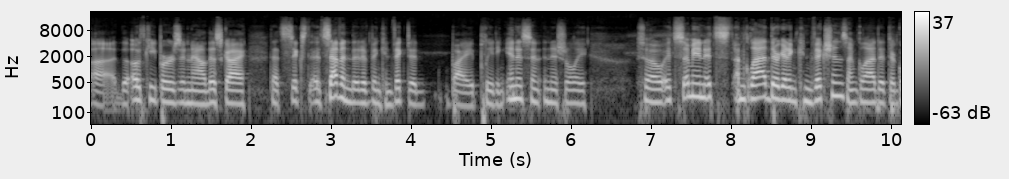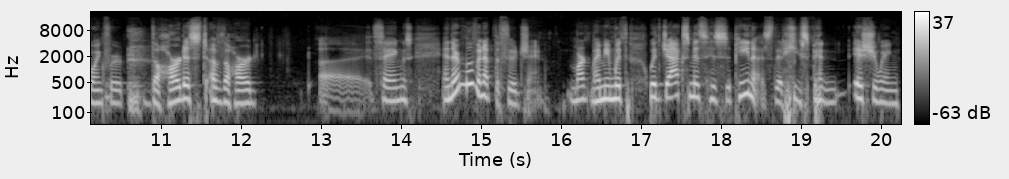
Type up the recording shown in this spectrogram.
uh, the oath keepers, and now this guy. That's six, seven that have been convicted by pleading innocent initially. So it's, I mean, it's. I'm glad they're getting convictions. I'm glad that they're going for the hardest of the hard uh, things, and they're moving up the food chain. Mark, I mean, with with Jack Smith, his subpoenas that he's been issuing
